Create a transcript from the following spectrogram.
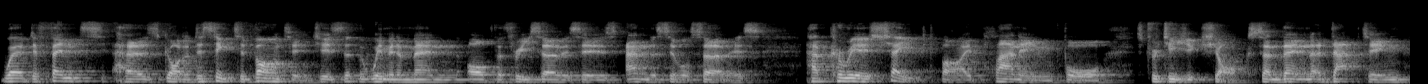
Where defence has got a distinct advantage is that the women and men of the three services and the civil service have careers shaped by planning for strategic shocks and then adapting,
